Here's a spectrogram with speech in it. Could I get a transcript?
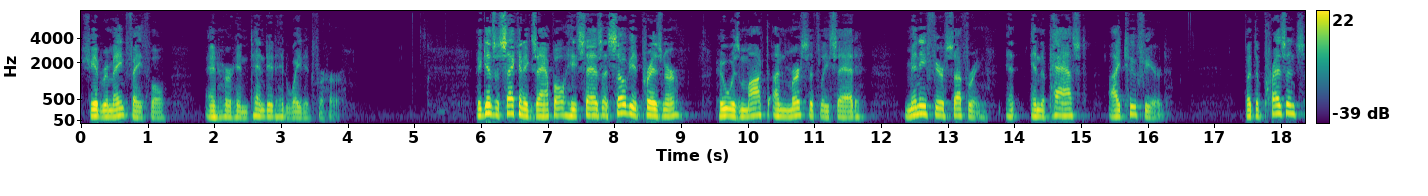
She had remained faithful, and her intended had waited for her. He gives a second example. He says, a Soviet prisoner who was mocked unmercifully said, many fear suffering. In the past, I too feared. But the presence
